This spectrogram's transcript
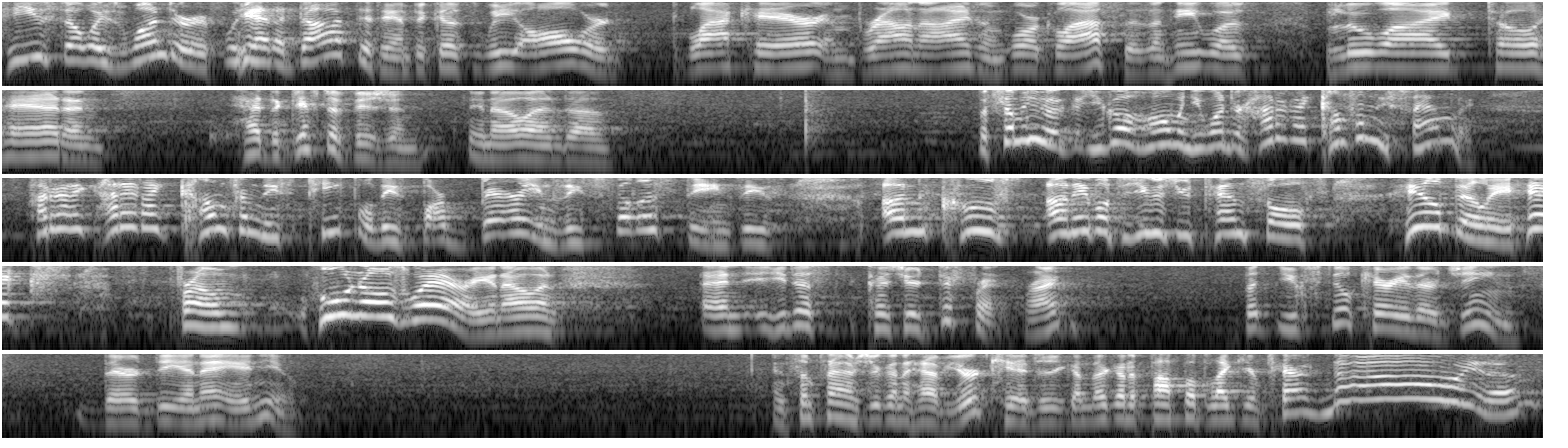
he used to always wonder if we had adopted him because we all were black hair and brown eyes and wore glasses, and he was blue eyed, towhead, and had the gift of vision, you know. And uh, but some of you, you go home and you wonder, how did I come from this family? How did, I, how did I come from these people, these barbarians, these Philistines, these uncouth, unable to use utensils, hillbilly, hicks from who knows where, you know? And, and you just, because you're different, right? but you still carry their genes, their DNA in you. And sometimes you're going to have your kids, or they're going to pop up like your parent. No, you know.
